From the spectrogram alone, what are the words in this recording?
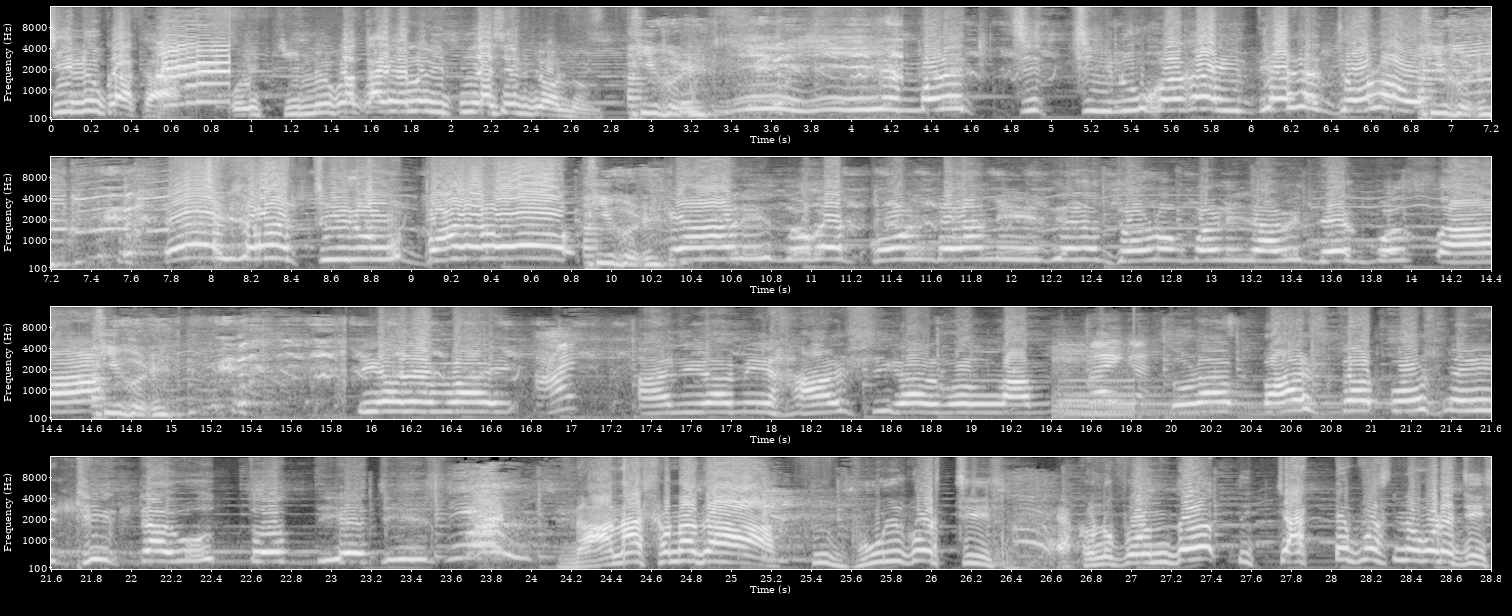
চিলু কাকা। ওই চিলু কাকাই হলো ইতিহাসের জনক। ইয়ে, মানে চি- চিনু কাকা ইতিহাসের জনক? এই সারা চিনু বাড়ো কেন তোকে কোন কেরানি ইতিহাসের জনক বানিয়ে আমি দেখব সা ঠিক আছে ভাই আজকে আমি হার স্বীকার করলাম। তোরা পাঁচটা প্রশ্নেরই ঠিকঠাক উত্তর দিয়েছিস। না না শোনা দা তুই ভুল করছিস। এখনও পর্যন্ত তুই চারটে প্রশ্ন করেছিস।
